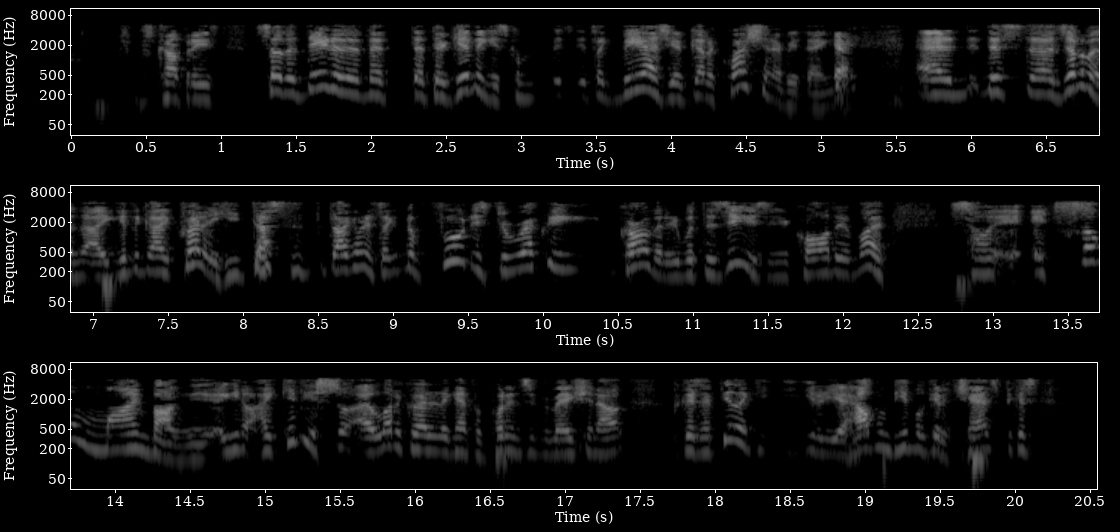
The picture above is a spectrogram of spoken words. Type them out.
companies. So the data that, that, that they're giving is it's, it's like BS. You've got to question everything. Yeah. And this uh, gentleman, I give the guy credit. He does the, the documentary. It's like the food is directly correlated with disease and your quality of life. So it, it's so mind-boggling. You know, I give you so a lot of credit again for putting this information out because I feel like you know you're helping people get a chance because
